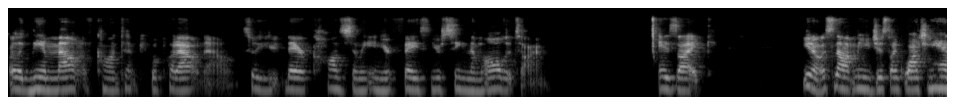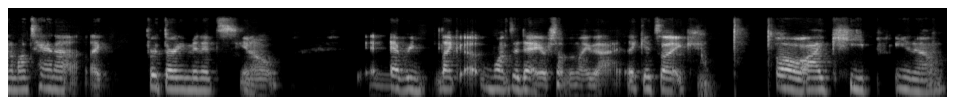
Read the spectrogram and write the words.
or like the amount of content people put out now. So you they're constantly in your face and you're seeing them all the time. Is like you know it's not me just like watching hannah montana like for 30 minutes you know e- every like uh, once a day or something like that. Like it's like oh i keep you know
